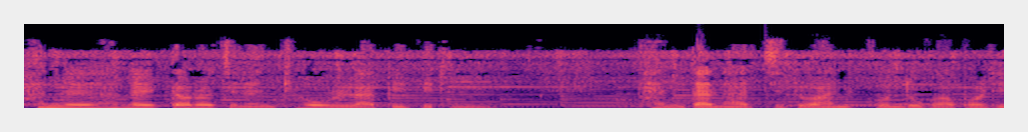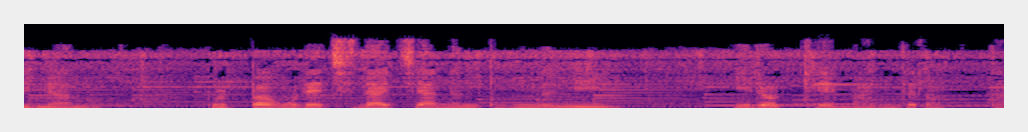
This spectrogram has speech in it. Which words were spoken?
하늘하늘 떨어지는 겨울나비들이 단단하지도 않고 녹아버리면 물방울에 지나지 않는 봄눈이 이렇게 만들었다.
